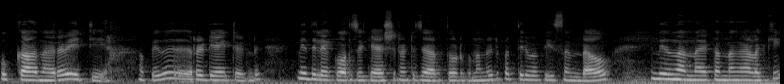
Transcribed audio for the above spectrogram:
കുക്കാവുന്ന വരെ വെയിറ്റ് ചെയ്യുക അപ്പോൾ ഇത് റെഡി ആയിട്ടുണ്ട്. ഇനി ഇതിലേക്ക് കുറച്ച് ക്യാഷിനിട്ട് ചേർത്ത് കൊടുക്കുന്നുണ്ട്. ഒരു പത്ത് രൂപ പീസ് ഉണ്ടാവും. ഇനി ഇത് നന്നായിട്ടൊന്ന് ഇളക്കി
